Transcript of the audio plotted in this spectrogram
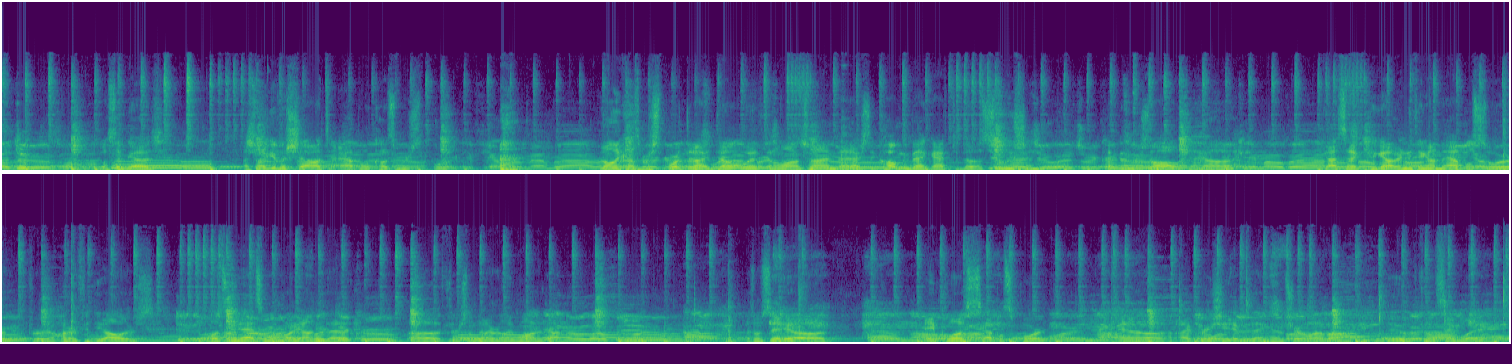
What's up, guys? I just want to give a shout out to Apple customer support. the only customer support that I dealt with in a long time that actually called me back after the solution had been resolved, and uh, the guy said I could pick out anything on the Apple Store for $150. Plus, he add some more money onto that uh, if there's something I really wanted. Um, I just want to say uh, A plus Apple support, and uh, I appreciate everything. I'm sure a lot of other people same way.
